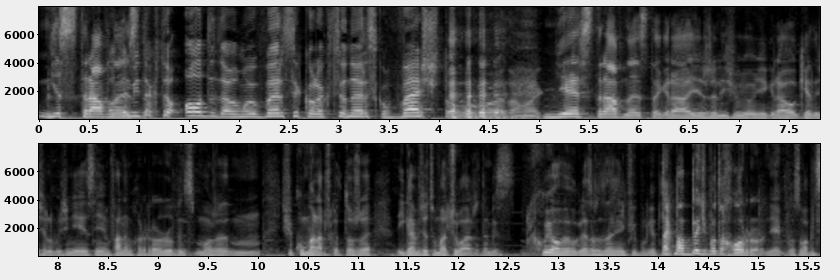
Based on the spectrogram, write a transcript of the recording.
niestrawna Potem jest mi tak to oddał, moją wersję kolekcjonerską. Weź to w ogóle. Tam, jak- Niestrawna jest ta gra, jeżeli się ją nie grało kiedyś, albo się nie jest, nie wiem, fanem horroru, więc może mm, się kuma na przykład to, że Iga mi to tłumaczyła, że tam jest chujowe w ogóle zarządzanie ekwipunkiem. Tak ma być, bo to horror, nie? Po prostu ma być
